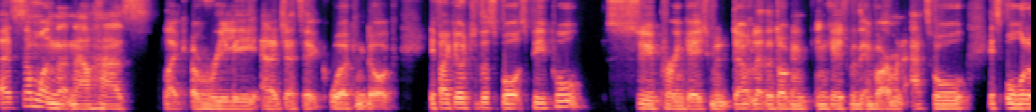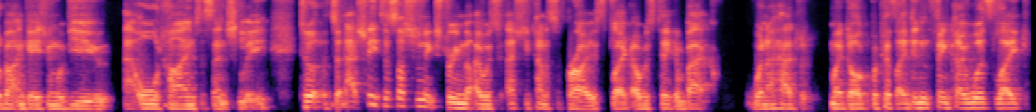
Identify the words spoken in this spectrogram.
as someone that now has like a really energetic working dog, if I go to the sports people, super engagement. Don't let the dog engage with the environment at all. It's all about engaging with you at all times, essentially. To, to actually to such an extreme that I was actually kind of surprised. Like I was taken back when I had my dog because I didn't think I was like.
